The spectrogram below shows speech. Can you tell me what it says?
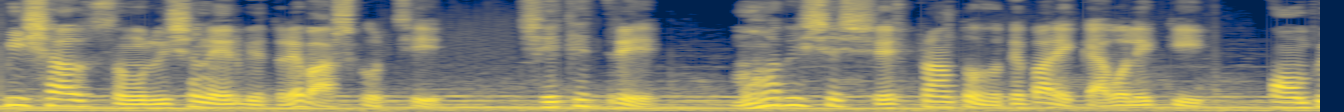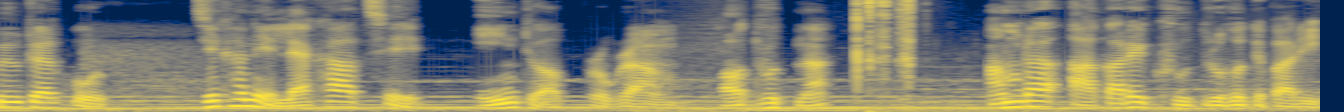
বিশাল সলিউশনের ভেতরে বাস করছি। সেক্ষেত্রে মহাবিশ্বের শেষ প্রান্ত হতে পারে কেবল একটি কম্পিউটার কোড, যেখানে লেখা আছে ইন্ট অফ প্রোগ্রাম অদ্ভুত না? আমরা আকারে ক্ষুদ্র হতে পারি।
